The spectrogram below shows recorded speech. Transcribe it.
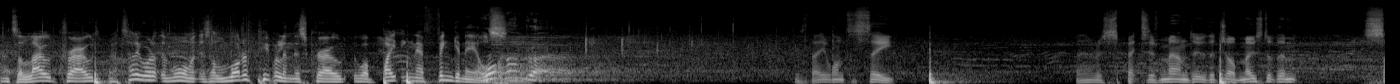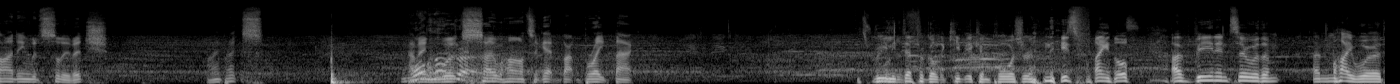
That's a loud crowd. But I tell you what, at the moment, there's a lot of people in this crowd who are biting their fingernails. 100. Because they want to see their respective man do the job. Most of them siding with Suljovic. Huybrechts having 100. worked so hard to get that break back. It's really Would've- difficult to keep your composure in these finals. I've been in two of them, and my word,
